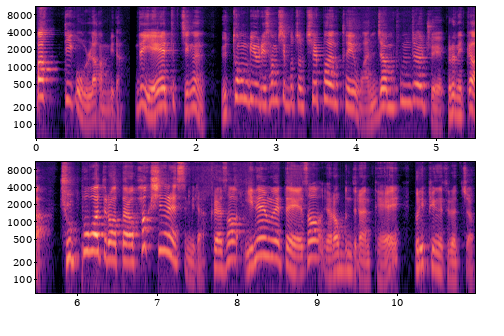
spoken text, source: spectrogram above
빡 뛰고 올라갑니다. 근데 얘의 특징은 유통 비율이 35.7%인 완전 품절주예요. 그러니까 주포가 들어왔다고 확신을 했습니다. 그래서 이 내용에 대해서 여러분들한테 브리핑을 드렸죠.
